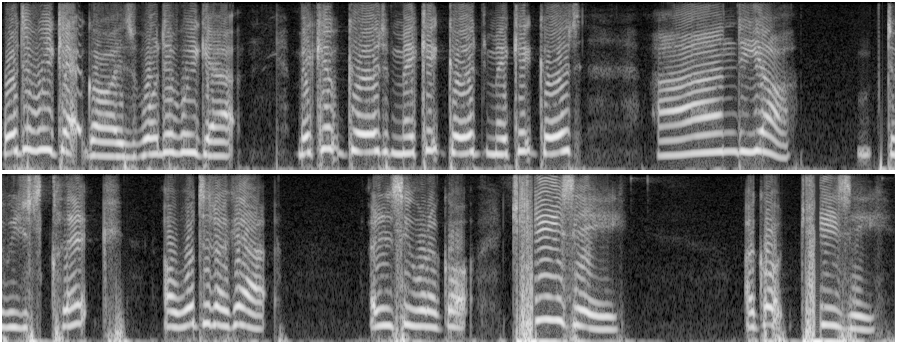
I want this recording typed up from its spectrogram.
what do we get guys what do we get make it good make it good make it good and yeah do we just click oh what did I get I didn't see what I got cheesy I got cheesy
